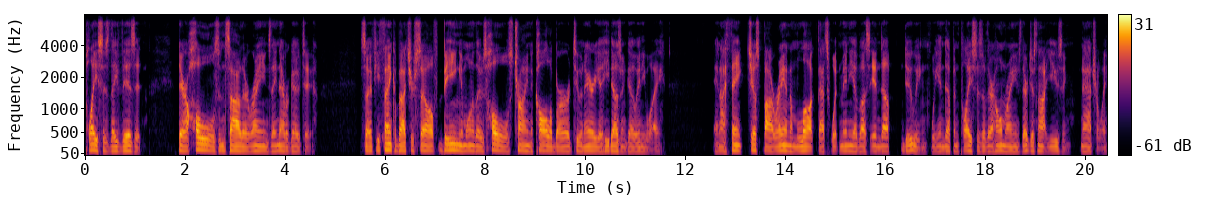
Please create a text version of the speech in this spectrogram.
places they visit, there are holes inside of their range they never go to. So if you think about yourself being in one of those holes trying to call a bird to an area he doesn't go anyway. And I think just by random luck, that's what many of us end up doing. We end up in places of their home range they're just not using naturally.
